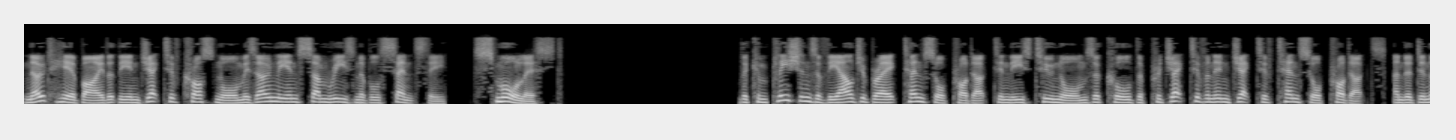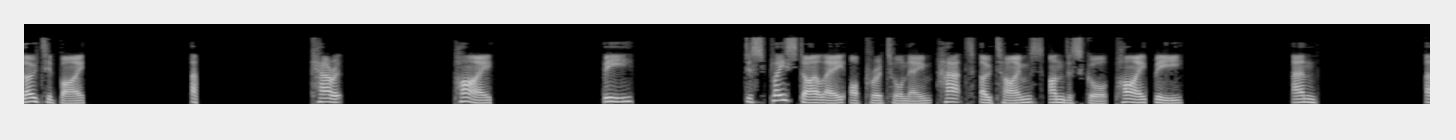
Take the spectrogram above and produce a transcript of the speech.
Note hereby that the injective cross norm is only in some reasonable sense the smallest. The completions of the algebraic tensor product in these two norms are called the projective and injective tensor products, and are denoted by a caret pi b display style a operator name hat o times underscore pi b and a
